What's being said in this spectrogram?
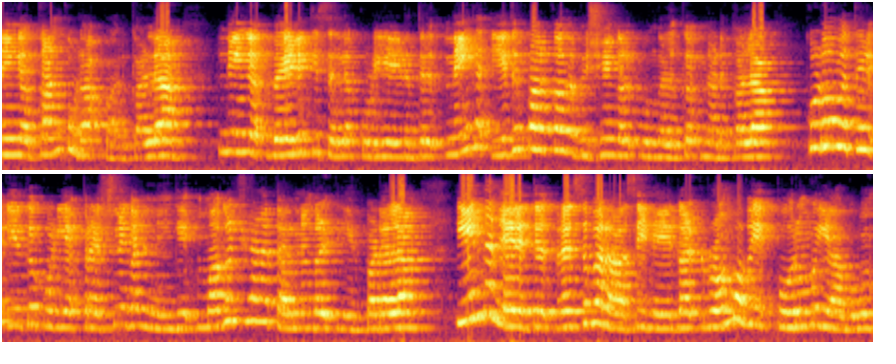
நீங்க கண்கூட பார்க்கலாம். நீங்க வேலைக்கு செல்லக்கூடிய இடத்தில் நீங்க எதிர்பார்க்காத விஷயங்கள் உங்களுக்கு நடக்கலாம். குடும்பத்தில் இருக்கக்கூடிய பிரச்சனைகள் நீங்கி மகிழ்ச்சியான தருணங்கள் ஏற்படலாம். இந்த நேரத்தில் ரிஷப ராசி நேர்கள் ரொம்பவே பொறுமையாகவும்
